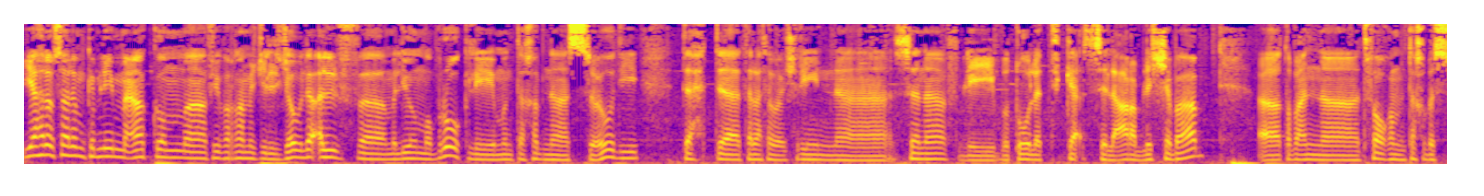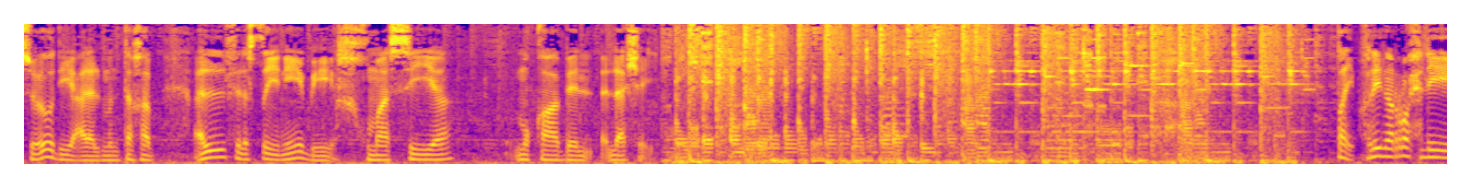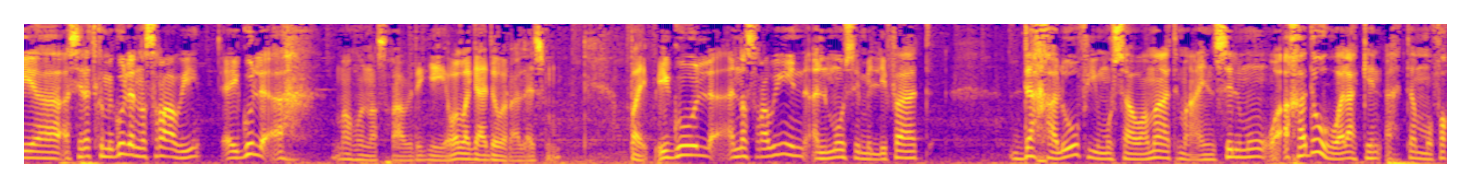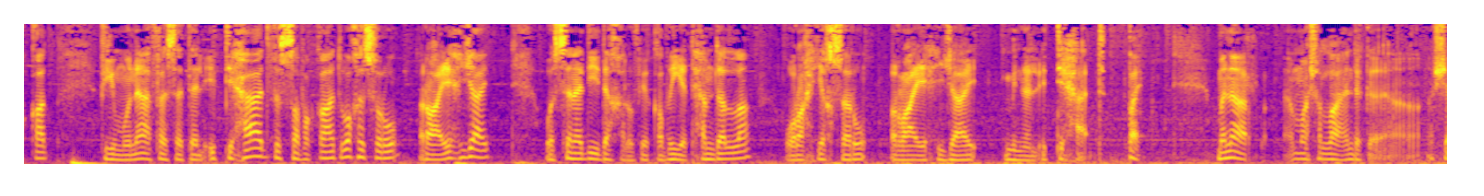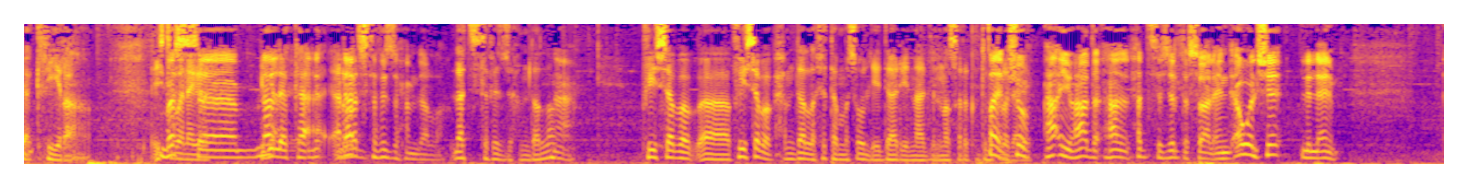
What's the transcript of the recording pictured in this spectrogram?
يا هلا وسهلا مكملين معاكم في برنامج الجولة. ألف مليون مبروك لمنتخبنا السعودي تحت آه، 23 آه، سنة لبطولة كأس العرب للشباب. طبعا تفوق المنتخب السعودي على المنتخب الفلسطيني بخماسية مقابل لا شيء. طيب خلينا نروح لأسئلتكم. يقول النصراوي يقول ما هو نصراوي دقيقة والله قاعد أدور على اسمه. طيب يقول النصراويين الموسم اللي فات دخلوا في مساومات مع انسلموا وأخذوه ولكن اهتموا فقط في منافسة الاتحاد في الصفقات وخسروا رايح جاي. والسنة دي دخلوا في قضية حمد الله وراح يخسروا رايح جاي من الاتحاد. طيب منار ما شاء الله عندك آه، أشياء كثيرة بس نقول؟ آه لا, يقول لك لا, لا الرد- تستفزه حمد الله. لا تستفز حمد الله. نعم. في سبب آه في سبب حمد الله شتم مسؤول إداري نادي النصر كنت طيب شوف ها أيوه هذا هذا حتى سجلت السؤال عندي. أول شيء للعلم.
